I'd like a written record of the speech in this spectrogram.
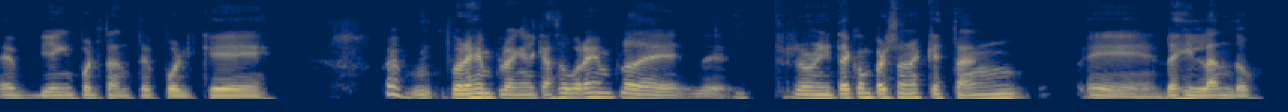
es bien importante porque, pues, por ejemplo, en el caso, por ejemplo, de, de reunirte con personas que están eh, legislando,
